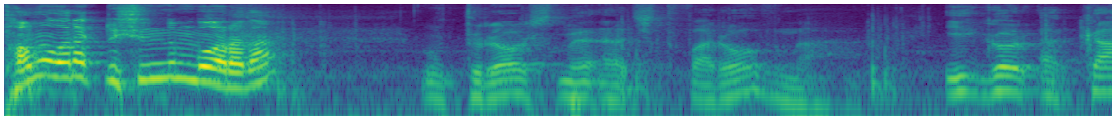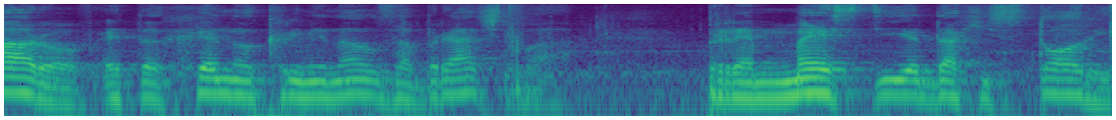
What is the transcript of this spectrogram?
Tam olarak düşündüm bu arada. Утрошная Ачтфаровна. Игорь Акаров – это хенокриминал за братство. Преместие до истории.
